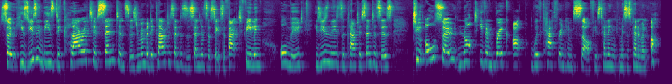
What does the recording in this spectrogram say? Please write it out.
So he's using these declarative sentences. Remember, declarative sentences a sentence that states a fact, feeling, or mood. He's using these declarative sentences to also not even break up with Catherine himself. He's telling Mrs. Penniman, oh,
